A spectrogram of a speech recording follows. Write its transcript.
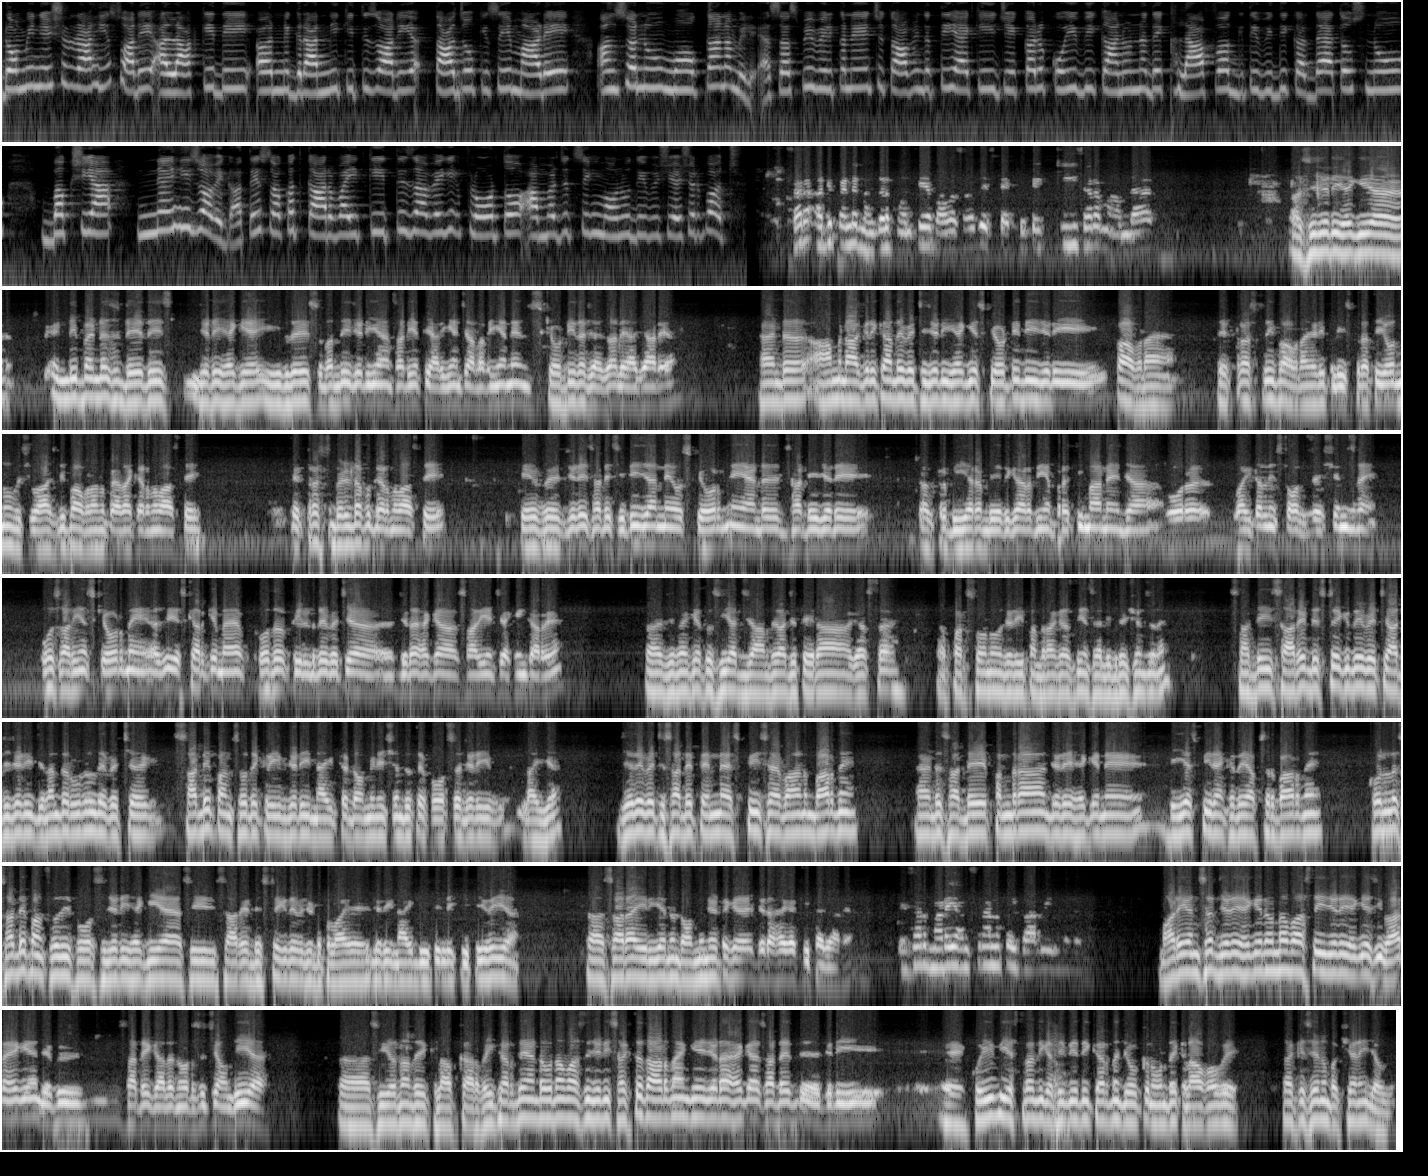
ਡੋਮੀਨੇਸ਼ਨ ਰਾਹੀਂ ਸਾਰੇ ਇਲਾਕੇ ਦੀ ਨਿਗਰਾਨੀ ਕੀਤੀ ਜਾ ਰਹੀ ਹੈ ਤਾਂ ਜੋ ਕਿਸੇ ਮਾੜੇ ਅੰਸਰ ਨੂੰ ਮੌਕਾ ਨਾ ਮਿਲੇ। ਐਸਐਸਪੀ ਵਿਰਕ ਨੇ ਚੇਤਾਵਨੀ ਦਿੱਤੀ ਹੈ ਕਿ ਜੇਕਰ ਕੋਈ ਵੀ ਕਾਨੂੰਨ ਦੇ ਖਿਲਾਫ ਗਤੀਵਿਧੀ ਕਰਦਾ ਹੈ ਤਾਂ ਉਸ ਨੂੰ ਬਖਸ਼ਿਆ ਨਹੀਂ ਜਾਵੇਗਾ ਤੇ ਸਖਤ ਕਾਰਵਾਈ ਕੀਤੀ ਜਾਵੇਗੀ। ਫਲੋਰ ਤੋਂ ਅਮਰਜੀਤ ਸਿੰਘ ਮੋਨੂ ਦੀ ਵਿਸ਼ੇਸ਼ ਰਿਪੋਰਟ। ਸਰ ਅੱਜ ਪਿੰਡ ਨੰਗਲ ਪਹੁੰਚੇ ਆ ਬਾਬਾ ਸਾਹਿਬ ਦੇ ਸਟੈਚੂ ਤੇ। ਕੀ ਸਾਰਾ ਮਾਮਲਾ? ਅਸੀਂ ਜਿਹੜੀ ਹੈਗੀ ਆ ਇੰਡੀਪੈਂਡੈਂਸ ਡੇ ਦੇ ਜਿਹੜੀ ਹੈਗੇ ਆ ਈਦ ਦੇ ਸੰਬੰਧੀ ਜਿਹੜੀਆਂ ਸਾਡੀਆਂ ਤਿਆਰੀਆਂ ਚੱਲ ਰਹੀਆਂ ਨੇ ਸਿਕਿਉਰਿਟੀ ਦਾ ਜਾਇਜ਼ਾ ਲਿਆ ਜਾ ਰਿਹਾ। ਐਂਡ ਆਮ ਨਾਗਰਿਕਾਂ ਦੇ ਵਿੱਚ ਜਿਹੜੀ ਹੈਗੀ ਸਿਕਿਉਰਿਟੀ ਦੀ ਜਿਹੜੀ ਭਾਵਨਾ ਹੈ ਤੇ ਟਰਸਟ ਦੀ ਭਾਵਨਾ ਜਿਹੜੀ ਪੁਲਿਸ ਪ੍ਰਤੀ ਉਹਨੂੰ ਵਿਸ਼ਵਾਸ ਦੀ ਭਾਵਨਾ ਨੂੰ ਪੈਦਾ ਕਰਨ ਵਾਸਤੇ ਤੇ ਟਰਸਟ ਬਿਲਡ ਅਪ ਕਰਨ ਵਾਸਤੇ ਤੇ ਜਿਹੜੇ ਸਾਡੇ ਸਿਟੀਜ਼ਨ ਨੇ ਉਹ ਸਿਕਿਉਰ ਨੇ ਐਂਡ ਸਾਡੇ ਜਿਹੜੇ ਡਾਕਟਰ ਬੀ ਆਰ ਅੰਬੇਦਕਰ ਦੀਆਂ ਪ੍ਰਤਿਮਾ ਨੇ ਜਾਂ ਹੋਰ ਵਾਈਟਲ ਇੰਸਟਾਲੇਸ਼ਨਸ ਨੇ, ਉਹ ਸਾਰੀਆਂ ਸਿਕਿਉਰ ਨੇ। ਅਸੀਂ ਇਸ ਕਰਕੇ ਮੈਂ ਖੁਦ ਫੀਲਡ ਦੇ ਵਿੱਚ ਜਿਹੜਾ ਹੈਗਾ, ਸਾਰੀਆਂ ਚੈਕਿੰਗ ਕਰ ਰਿਹਾ। ਤਾਂ ਜਿਵੇਂ ਕਿ ਤੁਸੀਂ ਅੱਜ ਜਾਣਦੇ ਹੋ, ਅੱਜ 13 ਅਗਸਤ ਹੈ। ਪਰਸੋਂ ਨੂੰ ਜਿਹੜੀ 15 ਅਗਸਤ ਦੀਆਂ ਸੈਲੀਬ੍ਰੇਸ਼ਨਸ ਨੇ ਸਾਡੀ ਸਾਰੇ ਡਿਸਟ੍ਰਿਕਟ ਦੇ ਵਿੱਚ ਅੱਜ ਜਿਹੜੀ ਜਲੰਧਰ ਰੂਰਲ ਦੇ ਵਿੱਚ 550 ਦੇ ਕਰੀਬ ਜਿਹੜੀ ਨਾਈਟ ਡੋਮੀਨੇਸ਼ਨ ਦੇ ਉੱਤੇ ਫੋਰਸ ਜਿਹੜੀ ਲਾਈ ਆ, ਜਿਹਦੇ ਵਿੱਚ ਸਾਡੇ ਤਿੰਨ ਐਸਪੀ ਸਾਹਿਬਾਨ ਬਾਹਰ ਨੇ ਐਂਡ ਸਾਡੇ 15 ਜਿਹੜੇ ਹੈਗੇ ਨੇ ਡੀਐਸਪੀ ਰੈਂਕ ਦੇ ਅਫਸਰ ਬਾਹਰ ਨੇ, ਕੁੱਲ 550 ਦੀ ਫੋਰਸ ਜਿਹੜੀ ਹੈਗੀ ਆ ਅਸੀਂ ਸਾਰੇ ਡਿਸਟ੍ਰਿਕਟ ਦੇ ਵਿੱਚ ਡਿਪਲੋਏ ਜਿਹੜੀ ਨਾਈਟ ਡਿਊਟੀ ਲਈ ਕੀਤੀ ਹੋਈ ਆ, ਤਾਂ ਸਾਰਾ ਏਰੀਆ ਨੂੰ ਡੋਮੀਨੇਟ ਜਿਹੜਾ ਹੈਗਾ ਕੀਤਾ ਜਾ ਰਿਹਾ। ਤੇ ਸਰ ਮਾੜੇ ਅਨਸਰਾਂ ਨੂੰ ਕੋਈ ਬਾਹਰ ਨਹੀਂ ਮਿਲੇਗਾ ਮਾੜੇ ਅਨਸਰ ਜਿਹੜੇ ਹੈਗੇ ਨੇ ਉਹਨਾਂ ਵਾਸਤੇ ਹੀ ਜਿਹੜੇ ਹੈਗੇ ਅਸੀਂ ਬਾਹਰ ਹੈਗੇ ਆ ਜੇ ਕੋਈ ਸਾਡੇ ਗੱਲ ਨੋਟਿਸ 'ਚ ਆਉਂਦੀ ਆ, ਤਾਂ ਅਸੀਂ ਉਹਨਾਂ ਦੇ ਖਿਲਾਫ ਕਾਰਵਾਈ ਕਰਦੇ ਆਂ ਐਂਡ ਉਹਨਾਂ ਵਾਸਤੇ ਜਿਹੜੀ ਸਖਤ ਤਾੜ ਦਾਂਗੇ, ਜਿਹੜਾ ਹੈਗਾ ਸਾਡੇ ਜਿਹੜੀ ਕੋਈ ਵੀ ਇਸ ਤਰ੍ਹਾਂ ਦੀ ਗਤੀਵਿਧੀ ਕਰਨ ਜੋ ਕਾਨੂੰਨ ਦੇ ਖਿਲਾਫ ਹੋਵੇ, ਤਾਂ ਕਿਸੇ ਨੂੰ ਬਖਸ਼ਿਆ ਨਹੀਂ ਜਾਊਗਾ।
